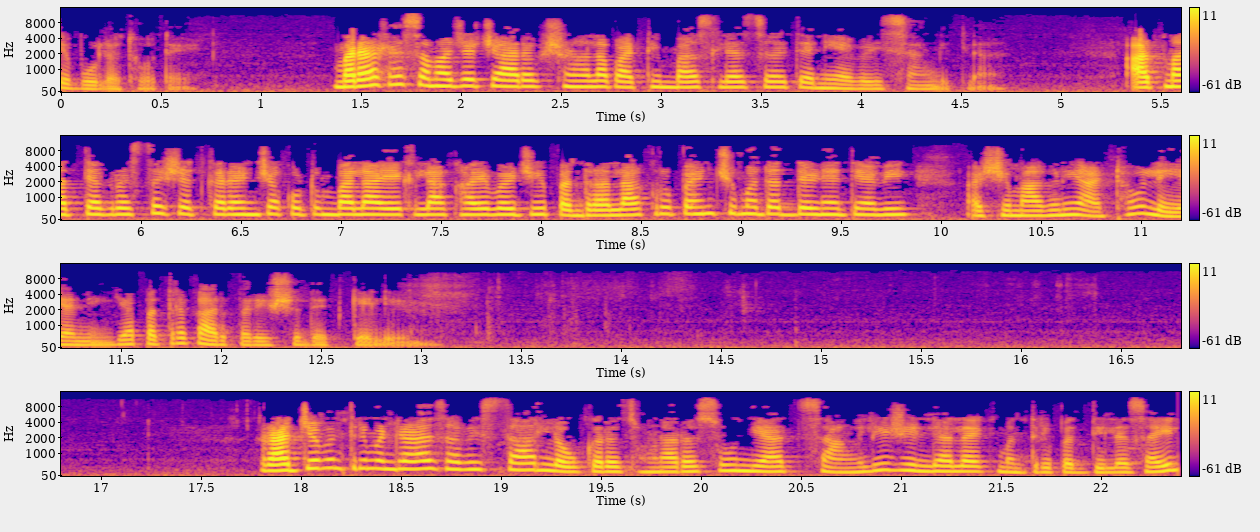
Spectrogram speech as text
ते बोलत होते. मराठा समाजाच्या आरक्षणाला पाठिंबा असल्याचं त्यांनी यावेळी सांगितलं. आत्महत्याग्रस्त शेतकऱ्यांच्या कुटुंबाला एक लाखाऐवजी पंधरा लाख रुपयांची मदत देण्यात यावी अशी मागणी आठवले यांनी या पत्रकार परिषदेत केली. राज्य मंत्रिमंडळाचा विस्तार लवकरच होणार असून यात सांगली जिल्ह्याला एक मंत्रिपद दिलं जाईल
